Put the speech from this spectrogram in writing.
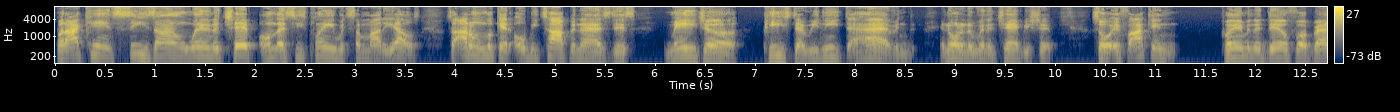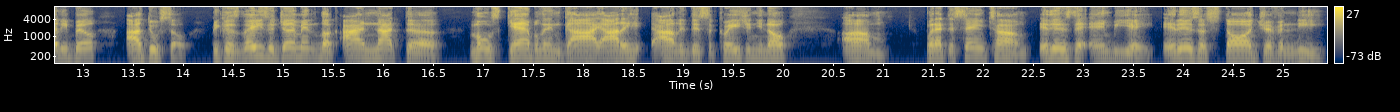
but I can't see Zion winning a chip unless he's playing with somebody else. So I don't look at Obi Toppin as this major piece that we need to have in, in order to win a championship. So if I can put him in the deal for Bradley Beal, I'll do so. Because ladies and gentlemen, look, I'm not the most gambling guy out of out of this equation, you know. Um, but at the same time, it is the NBA. It is a star driven league.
